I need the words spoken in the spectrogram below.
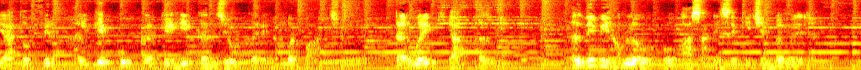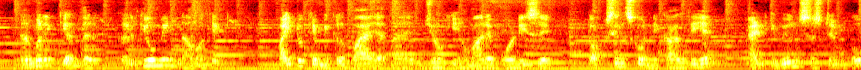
या तो फिर हल्के कुक करके ही कंज्यूम करें। नंबर पाँच टर्मरिक या हल्दी। हल्दी भी हम लोगों को आसानी से किचन में मिल जाए टर्मरिक के अंदर कर्क्यूमिन नामक एक फाइटोकेमिकल पाया जाता है जो कि हमारे बॉडी से टॉक्सिन्स को निकालती है एंड इम्यून सिस्टम को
